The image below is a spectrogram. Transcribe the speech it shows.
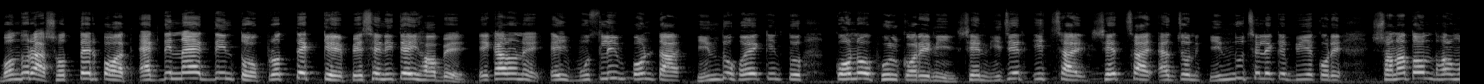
বন্ধুরা, সত্যের পথ একদিন না একদিন তো প্রত্যেককে বেছে নিতেই হবে। এ কারণে এই মুসলিম বোনটা হিন্দু হয়ে কিন্তু কোনো ভুল করেনি। সে নিজের ইচ্ছায়, স্বেচ্ছায় একজন হিন্দু ছেলেকে বিয়ে করে সনাতন ধর্ম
